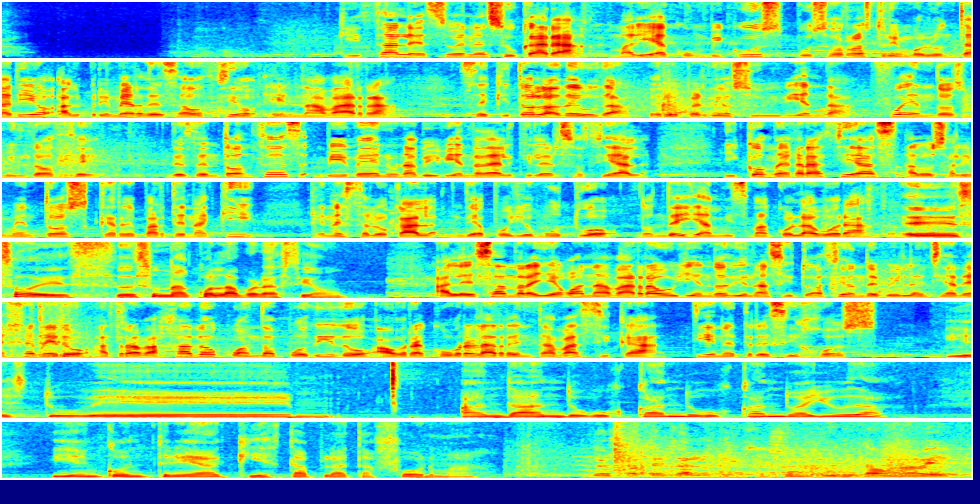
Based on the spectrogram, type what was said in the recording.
Quizá le suene su cara. María Cumbicus puso rostro involuntario al primer desahucio en Navarra. Se quitó la deuda, pero perdió su vivienda. Fue en 2012. Desde entonces vive en una vivienda de alquiler social y come gracias a los alimentos que reparten aquí, en este local de apoyo mutuo, donde ella misma colabora. Eso es, es una colaboración. Alessandra llegó a Navarra huyendo de una situación de violencia de género. Ha trabajado cuando ha podido, ahora cobra la renta básica. Tiene tres hijos. Y estuve mm, andando, buscando, buscando ayuda y encontré aquí esta plataforma. Dos botes de aluminio es un punta una vez.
